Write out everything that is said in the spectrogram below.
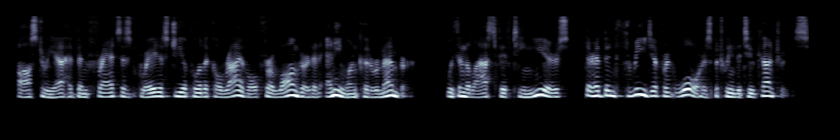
Austria had been France's greatest geopolitical rival for longer than anyone could remember. Within the last 15 years, there had been three different wars between the two countries.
